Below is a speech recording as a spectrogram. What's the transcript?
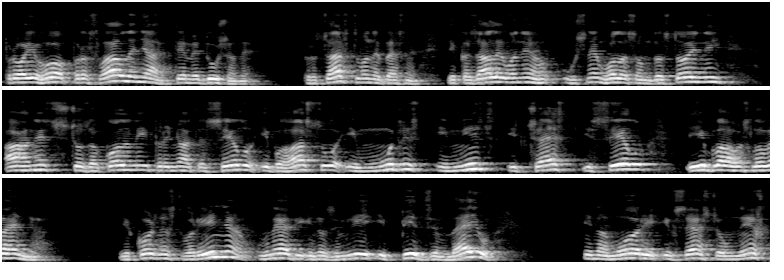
про його прославлення тими душами, про Царство Небесне. І казали вони гучним голосом: Достойний Агнець, що заколений прийняти силу і багатство, і мудрість, і міць, і честь, і силу, і благословення. І кожне створіння в небі і на землі, і під землею і на морі, і все, що в них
